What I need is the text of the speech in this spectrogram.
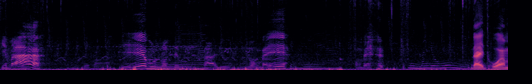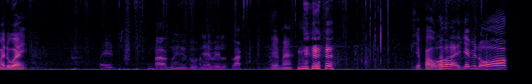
เก็บอะเจ๊บ่เจ๊บุญรถเต็มตาอยู่มึงหลวงไหนหลวงไหนนี่มันอยู่มุมนี้ได้ถั่วมาด้วยไปป้ามึงอยู่ตูดเนี่ยไปหลักเห็นไหมเสียเปาคโอ้รับยเก็บพี่ดอก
